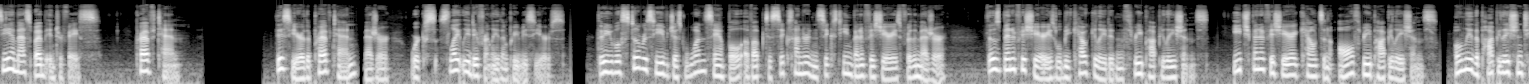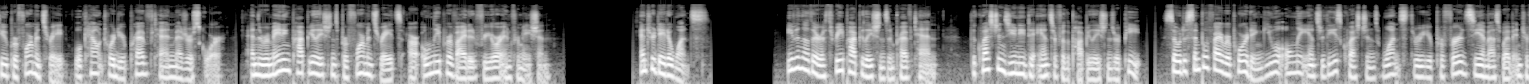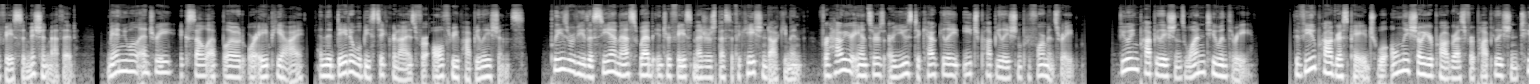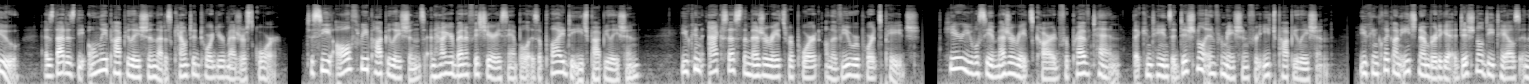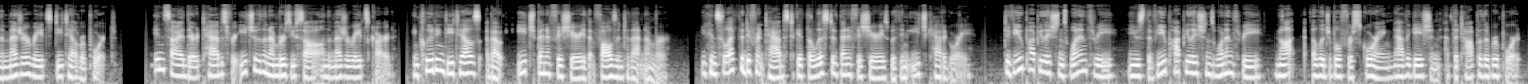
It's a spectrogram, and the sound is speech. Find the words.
CMS Web Interface, PREV 10. This year, the PREV 10 measure works slightly differently than previous years. Though you will still receive just one sample of up to 616 beneficiaries for the measure, those beneficiaries will be calculated in three populations. Each beneficiary counts in all three populations. Only the Population 2 performance rate will count toward your PREV 10 measure score, and the remaining population's performance rates are only provided for your information. Enter data once. Even though there are three populations in PREV 10, the questions you need to answer for the populations repeat. So, to simplify reporting, you will only answer these questions once through your preferred CMS web interface submission method manual entry, Excel upload, or API, and the data will be synchronized for all three populations. Please review the CMS Web Interface Measure Specification document for how your answers are used to calculate each population performance rate. Viewing populations 1, 2, and 3. The View Progress page will only show your progress for population 2, as that is the only population that is counted toward your measure score. To see all three populations and how your beneficiary sample is applied to each population, you can access the Measure Rates report on the View Reports page. Here you will see a Measure Rates card for PREV 10 that contains additional information for each population. You can click on each number to get additional details in the Measure Rates Detail Report. Inside, there are tabs for each of the numbers you saw on the Measure Rates card, including details about each beneficiary that falls into that number. You can select the different tabs to get the list of beneficiaries within each category. To view populations 1 and 3, use the View Populations 1 and 3 Not Eligible for Scoring navigation at the top of the report.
